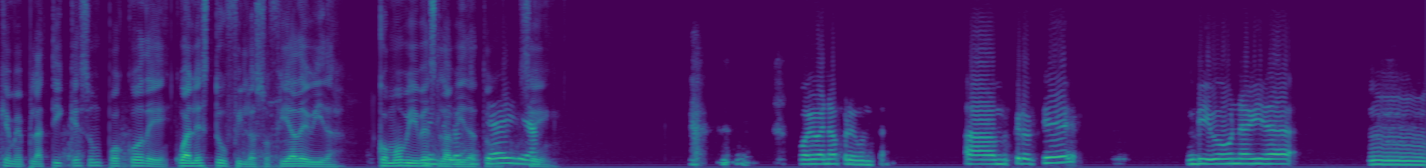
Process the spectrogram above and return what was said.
que me platiques un poco de cuál es tu filosofía de vida. ¿Cómo mi vives la vida tú? Sí. muy buena pregunta. Am, creo que vivo una vida, mm,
